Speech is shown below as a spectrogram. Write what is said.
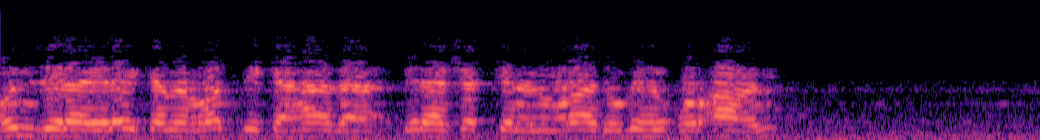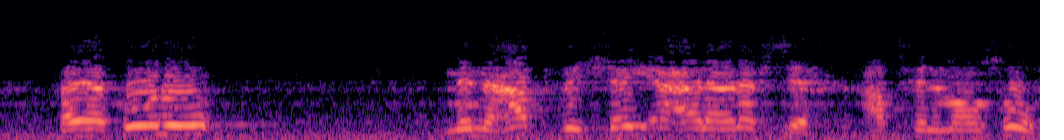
أنزل إليك من ربك هذا بلا شك المراد به القرآن فيكون من عطف الشيء على نفسه عطف الموصوف.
